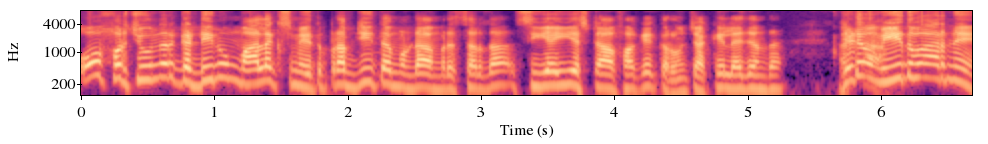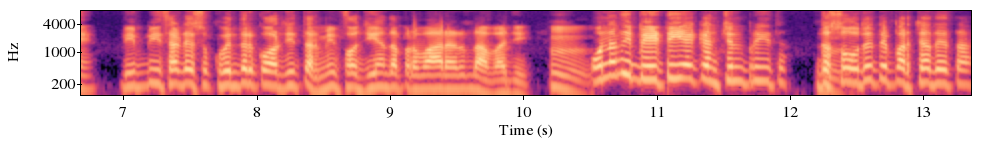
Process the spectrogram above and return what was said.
ਉਹ ਫੋਰਚੂਨਰ ਗੱਡੀ ਨੂੰ ਮਾਲਕ ਸਮੇਤ ਪ੍ਰਭਜੀਤ ਹੈ ਮੁੰਡਾ ਅੰਮ੍ਰਿਤਸਰ ਦਾ ਸੀਆਈਏ ਸਟਾਫ ਆ ਕੇ ਘਰੋਂ ਚੱਕ ਕੇ ਲੈ ਜਾਂਦਾ। ਜਿਹੜੇ। ਉਮੀਦਵਾਰ ਨੇ ਬੀਬੀ ਸਾਡੇ ਸੁਖਵਿੰਦਰ ਕੌਰ ਜੀ ਧਰਮੀ ਫੌਜੀਆਂ ਦਾ ਪਰਿਵਾਰ ਹੈ ਰੰਧਾਵਾ ਜੀ ਉਹਨਾਂ ਦੀ ਬੇਟੀ ਹੈ ਕੰਚਨਪ੍ਰੀਤ ਦੱਸੋ। ਉਹਦੇ ਤੇ ਪਰਚਾ ਦੇਤਾ।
